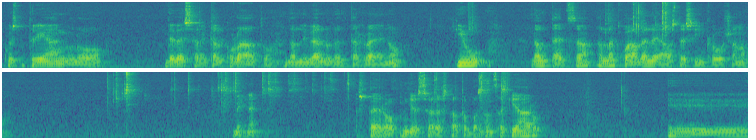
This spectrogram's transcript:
questo triangolo deve essere calcolato dal livello del terreno più l'altezza alla quale le aste si incrociano. Bene, spero di essere stato abbastanza chiaro e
